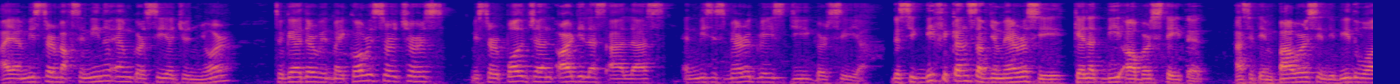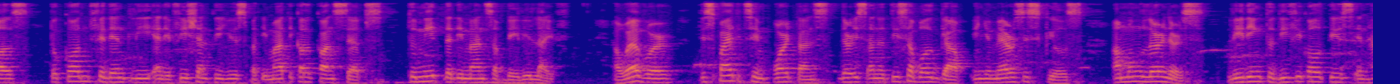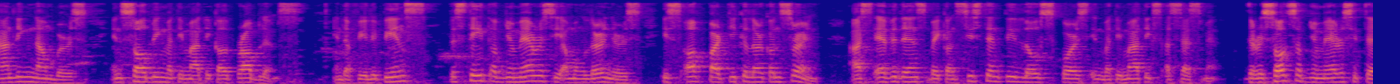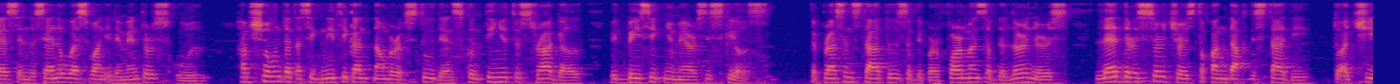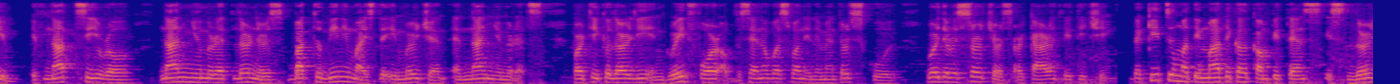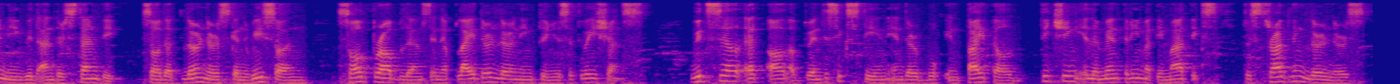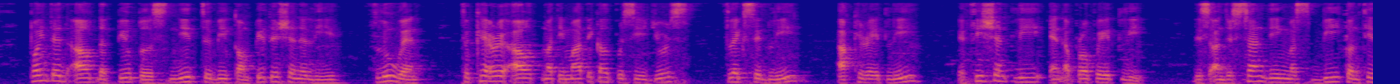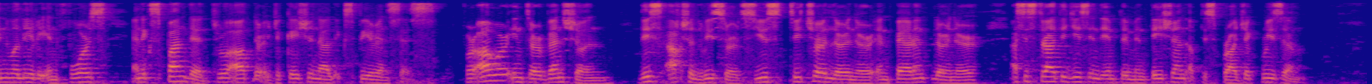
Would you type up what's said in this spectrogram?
I am Mr. Maximino M. Garcia Jr., together with my co-researchers, Mr. Paul Jan R. de las Alas and Mrs. Mary Grace G. Garcia. The significance of numeracy cannot be overstated as it empowers individuals to confidently and efficiently use mathematical concepts to meet the demands of daily life. However, despite its importance, there is a noticeable gap in numeracy skills among learners, leading to difficulties in handling numbers and solving mathematical problems. In the Philippines, the state of numeracy among learners is of particular concern, as evidenced by consistently low scores in mathematics assessment. The results of numeracy tests in Lucena West 1 Elementary School have shown that a significant number of students continue to struggle with basic numeracy skills. The present status of the performance of the learners led the researchers to conduct the study to achieve, if not zero, non-numerate learners, but to minimize the emergent and non-numerates, particularly in grade 4 of the Lucena West 1 Elementary School, where the researchers are currently teaching. The key to mathematical competence is learning with understanding, so that learners can reason, solve problems, and apply their learning to new situations. Witzel et al. of 2016 in their book entitled Teaching Elementary Mathematics to Struggling Learners pointed out that pupils need to be computationally fluent to carry out mathematical procedures flexibly, accurately, efficiently, and appropriately. This understanding must be continually reinforced and expanded throughout their educational experiences. For our intervention, this action research used teacher-learner and parent-learner as strategies in the implementation of this project PRISM.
